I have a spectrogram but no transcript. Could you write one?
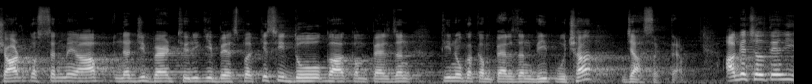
شارٹ کوشچن میں آپ انرجی بینڈ تھیوری کی بیس پر کسی دو کا کمپیرزن تینوں کا کمپیرزن بھی پوچھا جا سکتا ہے آگے چلتے ہیں جی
